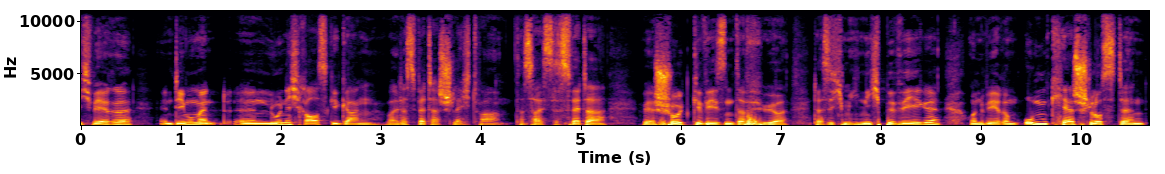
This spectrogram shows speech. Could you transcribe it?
Ich wäre in dem Moment äh, nur nicht rausgegangen, weil das Wetter schlecht war. Das heißt, das Wetter wäre schuld gewesen dafür, dass ich mich nicht bewege und wäre im Umkehrschluss dann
